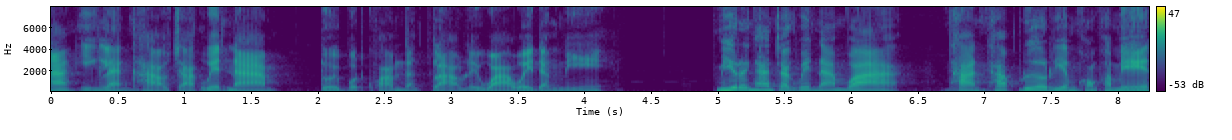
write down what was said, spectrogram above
อ้างอิงแหล่งข่าวจากเวียดนาม โดยบทความดังกล่าวเลยว่าไว้ดังนี้ มีรายงานจากเวียดนามว่า ฐานทัพเรือเรียมของเขมร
